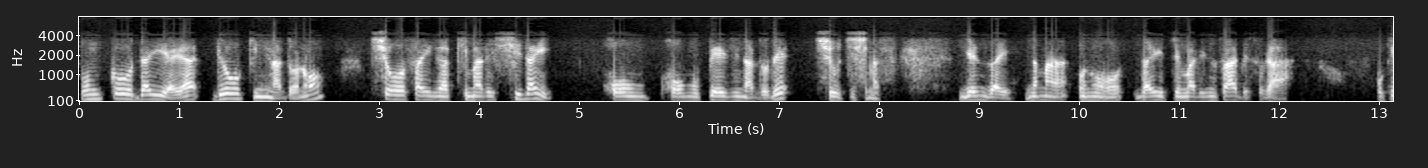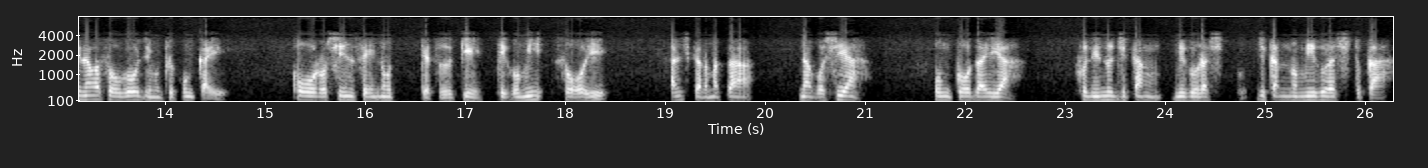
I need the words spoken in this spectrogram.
運行ダイヤや料金などの詳細が決まり次第ホーム、ホームページなどで周知します。現在、生、この第一マリンサービスが沖縄総合事務局会、航路申請の手続き、手組み、総意、安市からまた名護市や運行代や船の時間、見暮らし、時間の見暮らしとか、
